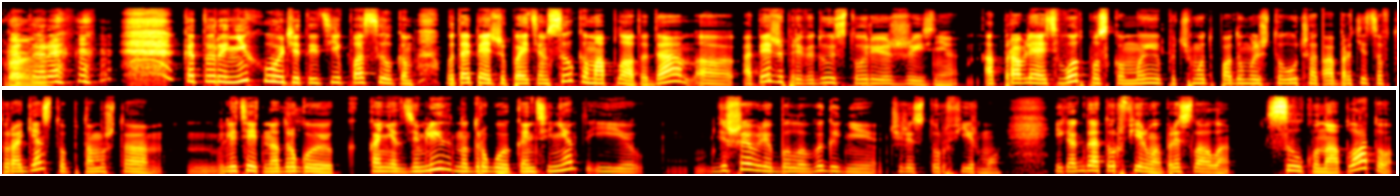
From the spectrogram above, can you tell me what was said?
который, который не хочет идти по ссылкам. Вот опять же, по этим ссылкам оплата, да, а, опять же приведу историю из жизни. Отправляясь в отпуск, мы почему-то подумали, что лучше обратиться в турагентство, потому что лететь на другой конец земли, на другой континент, и дешевле было, выгоднее через турфирму. И когда турфирма прислала ссылку на оплату,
